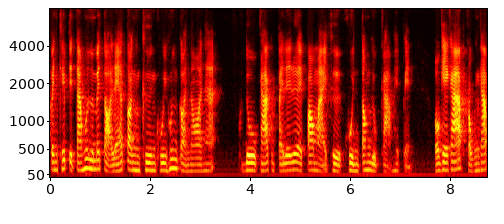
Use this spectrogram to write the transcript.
เป็นคลิปติดตามหุ้นลุ้นไปต่อแล้ว ตอนกลางคืนคุยหุ้นก่อนนอนฮะ ดูกราฟไปเรื่อยๆ เป้าหมายคือ คุณต้องดูกราฟให้เป็น โอเคครับ ขอบคุณครับ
